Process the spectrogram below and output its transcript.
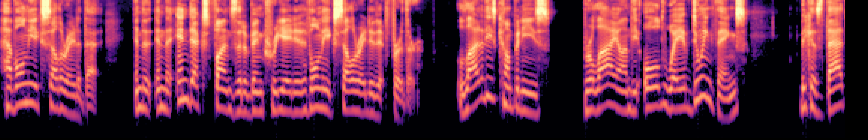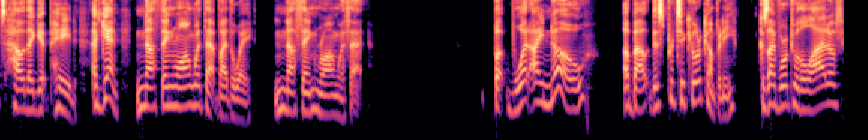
have only accelerated that. And the, and the index funds that have been created have only accelerated it further. A lot of these companies rely on the old way of doing things because that's how they get paid. Again, nothing wrong with that, by the way. Nothing wrong with that. But what I know about this particular company, because I've worked with a lot of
